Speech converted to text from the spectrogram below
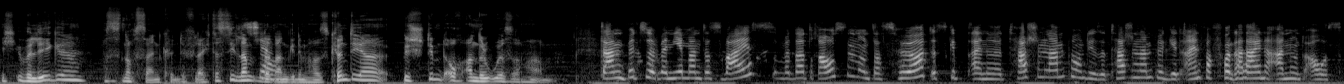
ich überlege, was es noch sein könnte vielleicht. Dass die Lampen Tja. da angehen im Haus. Könnte ja bestimmt auch andere Ursachen haben. dann bitte, wenn jemand das weiß, da draußen und das hört, es gibt eine Taschenlampe und diese Taschenlampe geht einfach von alleine an und aus.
